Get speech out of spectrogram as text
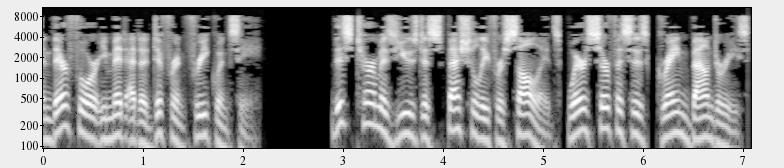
and therefore emit at a different frequency. This term is used especially for solids, where surfaces, grain boundaries,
